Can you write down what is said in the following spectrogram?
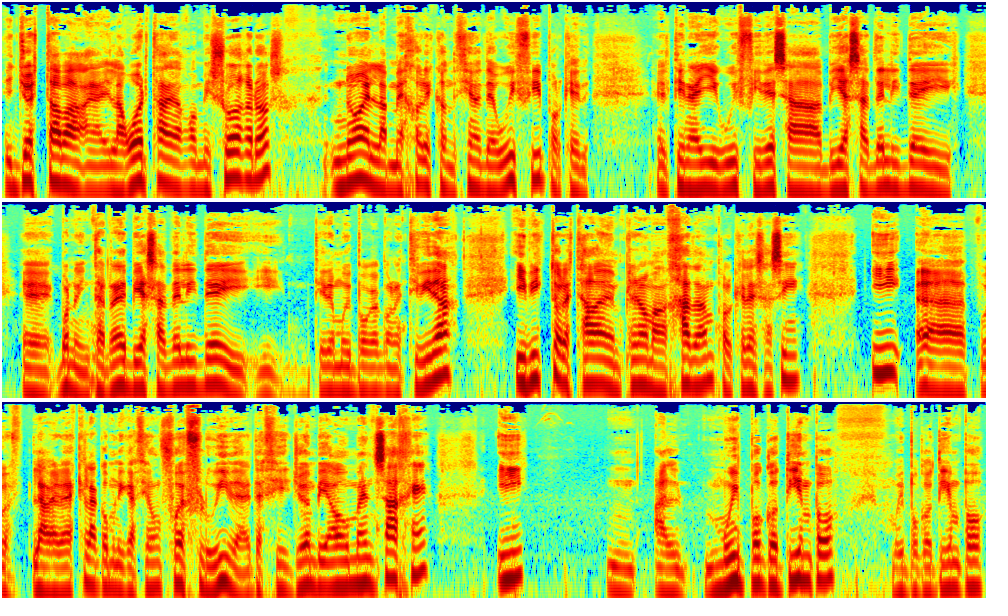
Yo estaba en la huerta con mis suegros, no en las mejores condiciones de wifi, porque él tiene allí wifi de esa vía satélite y, eh, bueno, internet vía satélite y, tiene muy poca conectividad. Y Víctor estaba en pleno Manhattan, porque él es así, y eh, pues la verdad es que la comunicación fue fluida, es decir, yo enviaba un mensaje y mm, al muy poco tiempo, muy poco tiempo,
